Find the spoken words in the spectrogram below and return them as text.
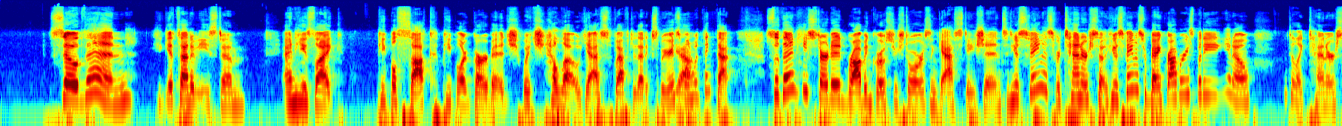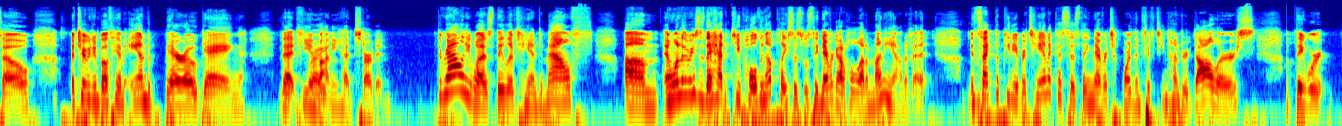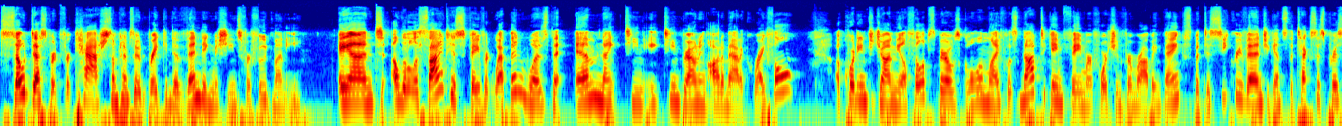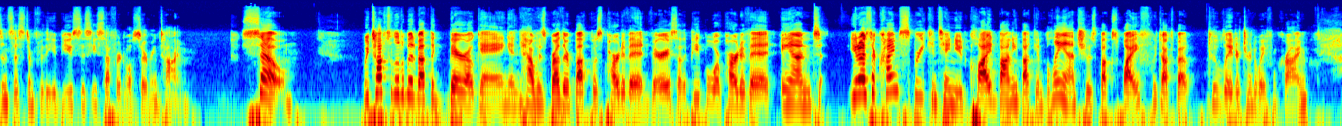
So then he gets out of Eastham and he's like, people suck, people are garbage, which, hello, yes, after that experience, Yeah. one would think that. So then he started robbing grocery stores and gas stations, and he was famous for 10 or so, he was famous for bank robberies, but he, you know, did like 10 or so, attributing both him and the Barrow gang that he and Right. Bonnie had started. The reality was they lived hand to mouth. Um, and one of the reasons they had to keep holding up places was they never got a whole lot of money out of it. Encyclopedia Britannica says they never took more than $1,500. They were so desperate for cash, sometimes they would break into vending machines for food money. And a little aside, his favorite weapon was the M1918 Browning automatic rifle. According to John Neal Phillips, Barrow's goal in life was not to gain fame or fortune from robbing banks, but to seek revenge against the Texas prison system for the abuses he suffered while serving time. So, we talked a little bit about the Barrow gang and how his brother Buck was part of it, and various other people were part of it. And, you know, as their crime spree continued, Clyde, Bonnie, Buck, and Blanche, who was Buck's wife, we talked about who later turned away from crime,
